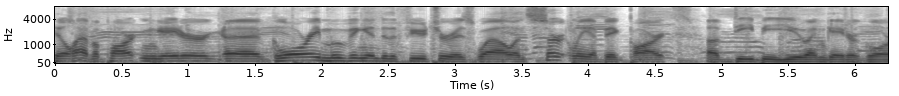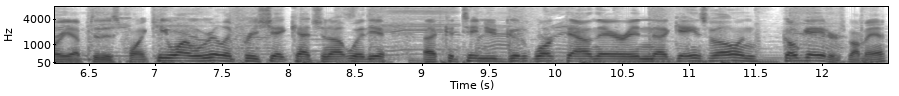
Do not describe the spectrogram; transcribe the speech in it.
He'll have a part in Gator uh, glory moving into the future as well, and certainly a big part of DBU and Gator glory up to this point. Keiwan, we really appreciate catching up with you. Continued good work down there in Gainesville, and go Gators, my man.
